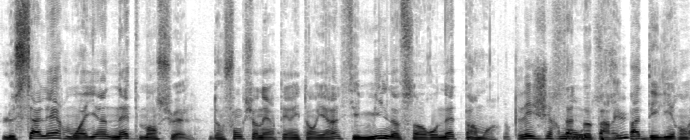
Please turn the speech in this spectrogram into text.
Le salaire moyen net mensuel d'un fonctionnaire territorial, c'est 1900 euros net par mois. Donc légèrement Ça ne me paraît pas délirant.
